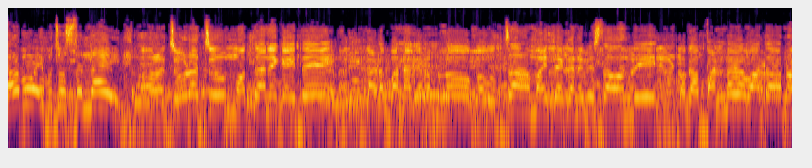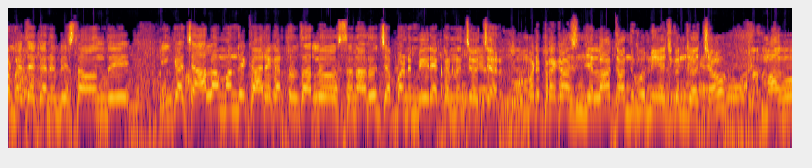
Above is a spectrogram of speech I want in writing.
కడప వైపు చూస్తున్నాయి. మనం చూడొచ్చు మొత్తానికైతే కడప నగరంలో ఒక ఉత్సాహం అయితే కనిపిస్తా ఉంది. ఒక పండగ వాతావరణం అయితే కనిపిస్తా ఉంది. ఇంకా చాలా మంది కార్యకర్తలు తరలి వస్తున్నారు. చెప్పండి మీరు ఎక్కడి నుంచి వచ్చారు? ఉమ్మడి ప్రకాశం జిల్లా కందుకూరు నియోజకవర్గం నుంచి వచ్చాం. మాకు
